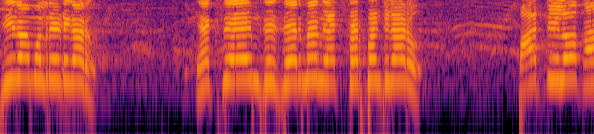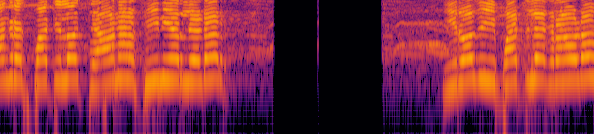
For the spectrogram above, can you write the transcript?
Sriramulu Reddy garu ex AMC chairman ex sarpanch garu పార్టీలో కాంగ్రెస్ పార్టీలో చాలా సీనియర్ లీడర్. ఈరోజు ఈ పార్టీలోకి రావడం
